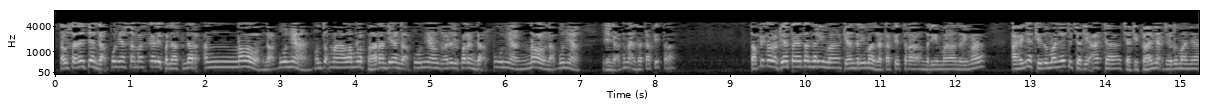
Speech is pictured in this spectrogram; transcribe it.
Kalau dia nggak punya sama sekali, benar-benar nol, nggak punya. Untuk malam lebaran dia nggak punya, untuk hari lebaran nggak punya, nol nggak punya. Ya nggak kena zakat fitrah. Tapi kalau dia ternyata nerima, dia nerima zakat fitrah, nerima, nerima. Akhirnya di rumahnya itu jadi ada, jadi banyak di rumahnya.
